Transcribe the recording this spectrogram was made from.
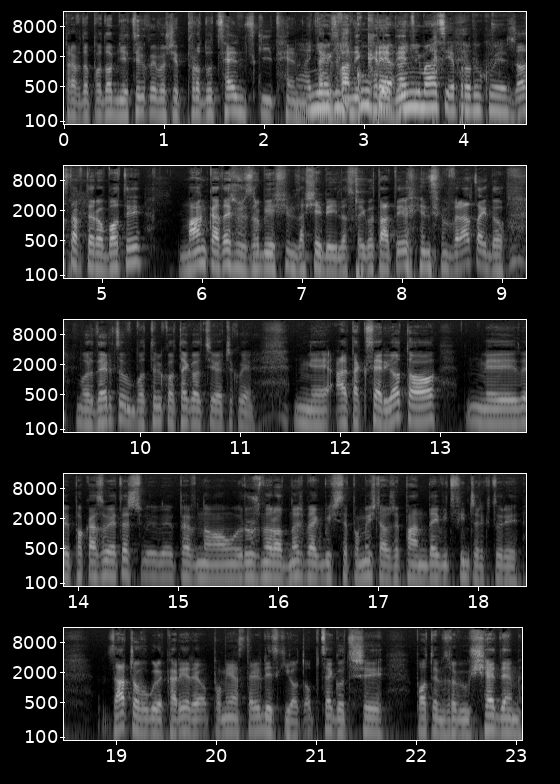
prawdopodobnie tylko i wyłącznie producencki ten tak zwany głupie kredyt. animacje produkujesz. Zostaw te roboty. Manka też już zrobiłeś film dla siebie i dla swojego taty, więc wracaj do morderców, bo tylko tego ciebie oczekujemy. Nie, A tak serio, to y, pokazuje też y, pewną różnorodność, bo jakbyś sobie pomyślał, że pan David Fincher, który zaczął w ogóle karierę, pomijając teledyski, od Obcego 3, potem zrobił 7,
